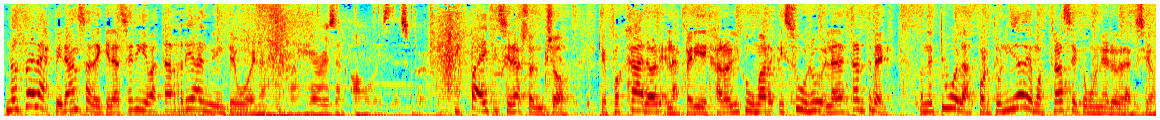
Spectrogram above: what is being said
nos da la esperanza de que la serie va a estar realmente buena. Spike será John Cho, que fue Harold en las pelis de Harold y Kumar y Zulu en la de Star Trek, donde tuvo la oportunidad de mostrarse como un héroe de acción.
